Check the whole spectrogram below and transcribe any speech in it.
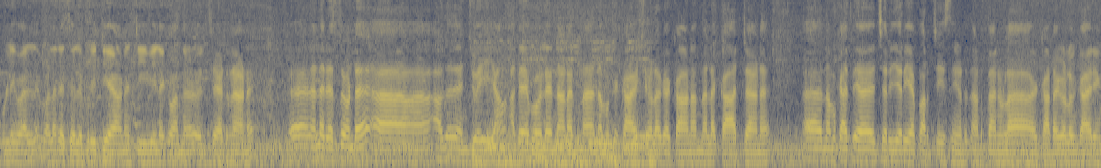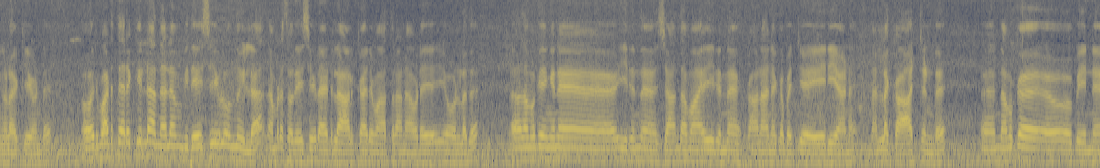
പുള്ളി വളരെ സെലിബ്രിറ്റിയാണ് ടി വിയിലൊക്കെ വന്ന ഒരു ചേട്ടനാണ്. നല്ല രസമുണ്ട്. അത് എൻജോയ് ചെയ്യാം. അതേപോലെ നടന്ന നമുക്ക് കാഴ്ചകളൊക്കെ കാണാം. നല്ല കാറ്റാണ്. നമുക്ക് ചെറിയ ചെറിയ പർച്ചേസിങ് നടത്താനുള്ള കടകളും കാര്യങ്ങളൊക്കെ ഉണ്ട്. ഒരുപാട് തിരക്കില്ല എന്നാലും വിദേശികളൊന്നുമില്ല. നമ്മുടെ സ്വദേശികളായിട്ടുള്ള ആൾക്കാർ മാത്രമാണ് അവിടെ ഉള്ളത്. നമുക്കിങ്ങനെ ഇരുന്ന് ശാന്തമായി ഇരുന്ന് കാണാനൊക്കെ പറ്റിയ ഏരിയയാണ് നല്ല കാറ്റുണ്ട്. നമുക്ക് പിന്നെ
